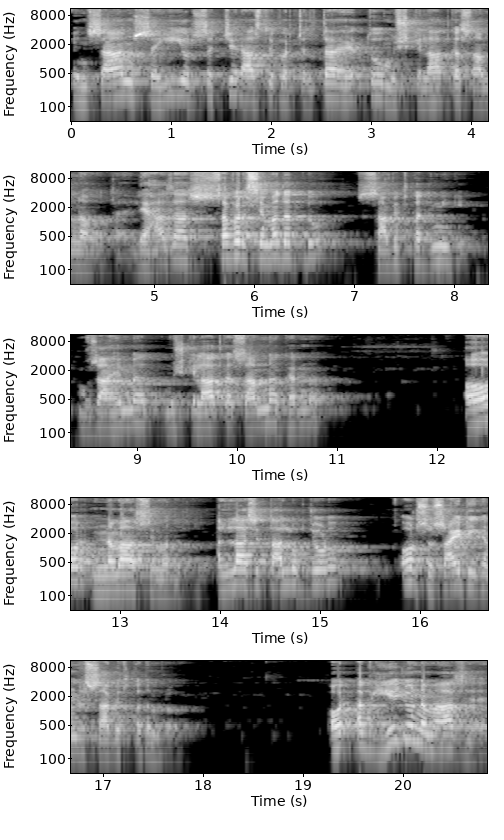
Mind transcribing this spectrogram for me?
انسان صحیح اور سچے راستے پر چلتا ہے تو مشکلات کا سامنا ہوتا ہے۔ لہٰذا صبر سے مدد دو، ثابت قدمی کی مزاحمت، مشکلات کا سامنا کرنا اور نماز سے مدد دو۔ اللہ سے تعلق جوڑو اور سوسائٹی کے اندر ثابت قدم رہو اور اب یہ جو نماز ہے،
